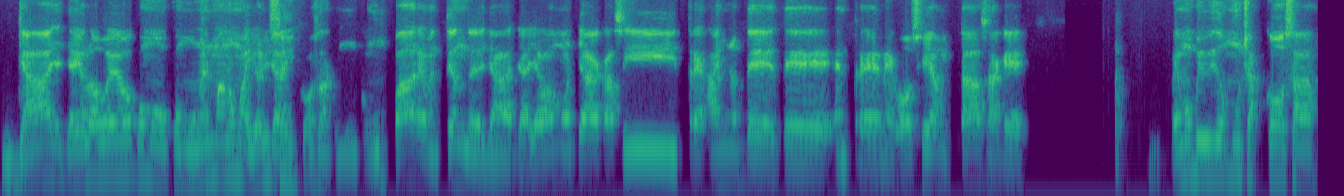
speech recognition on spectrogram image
ya, ya yo lo veo como, como un hermano mayor, ya, o sea, como, como, un padre, ¿me entiendes? Ya, ya llevamos ya casi tres años de, de, entre negocio y amistad, o sea que hemos vivido muchas cosas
